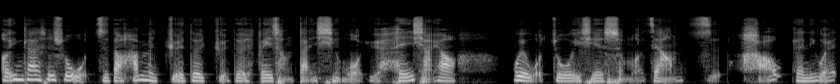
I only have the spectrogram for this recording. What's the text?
呃，应该是说我知道他们绝对绝对非常担心我，也很想要为我做一些什么这样子。好，Anyway，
